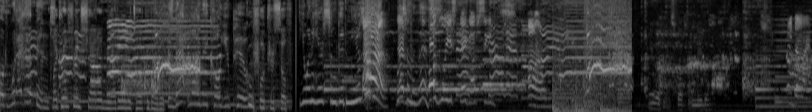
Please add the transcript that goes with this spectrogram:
Lord, what happened? My girlfriend shadowed me. I don't want to talk about it. Is that why they call you Pooh? Go fuck yourself. You want to hear some good music? Ah! Listen to this. ugliest thing I've seen. Um. You wasn't expecting me to. He died.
